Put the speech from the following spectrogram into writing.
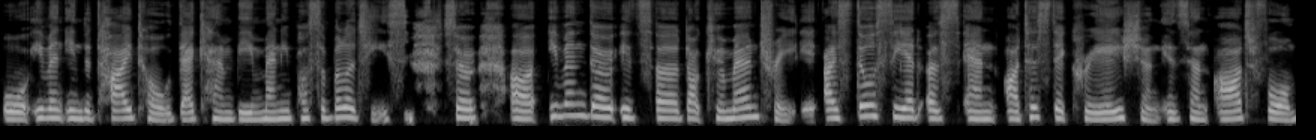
or even in the title, there can be many possibilities. So uh, even though it's a documentary, I still see it as an artistic creation. It's an art form.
